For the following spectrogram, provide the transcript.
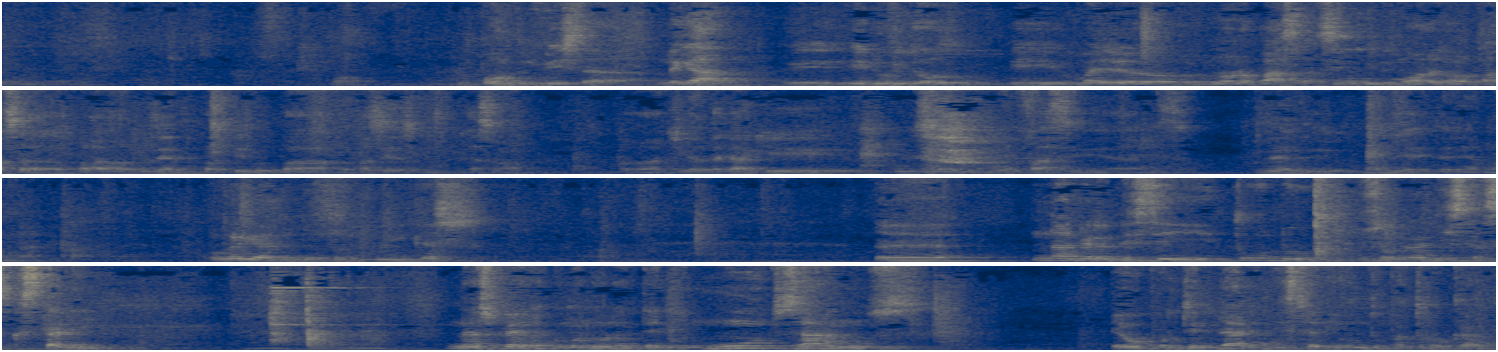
do ponto de vista legal e, e duvidoso, e, mas não passa, assim demora, não passa a palavra presidente do partido para, para fazer essa comunicação. Para chegar aqui, por isso é fácil isso. Presidente, bom dia tenha a bondade. Obrigado, Dr. Lucas. Uh, não agradecer todos os jornalistas que estão ali. Na espera, como não tem muitos anos, é a oportunidade de estar junto para trocar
